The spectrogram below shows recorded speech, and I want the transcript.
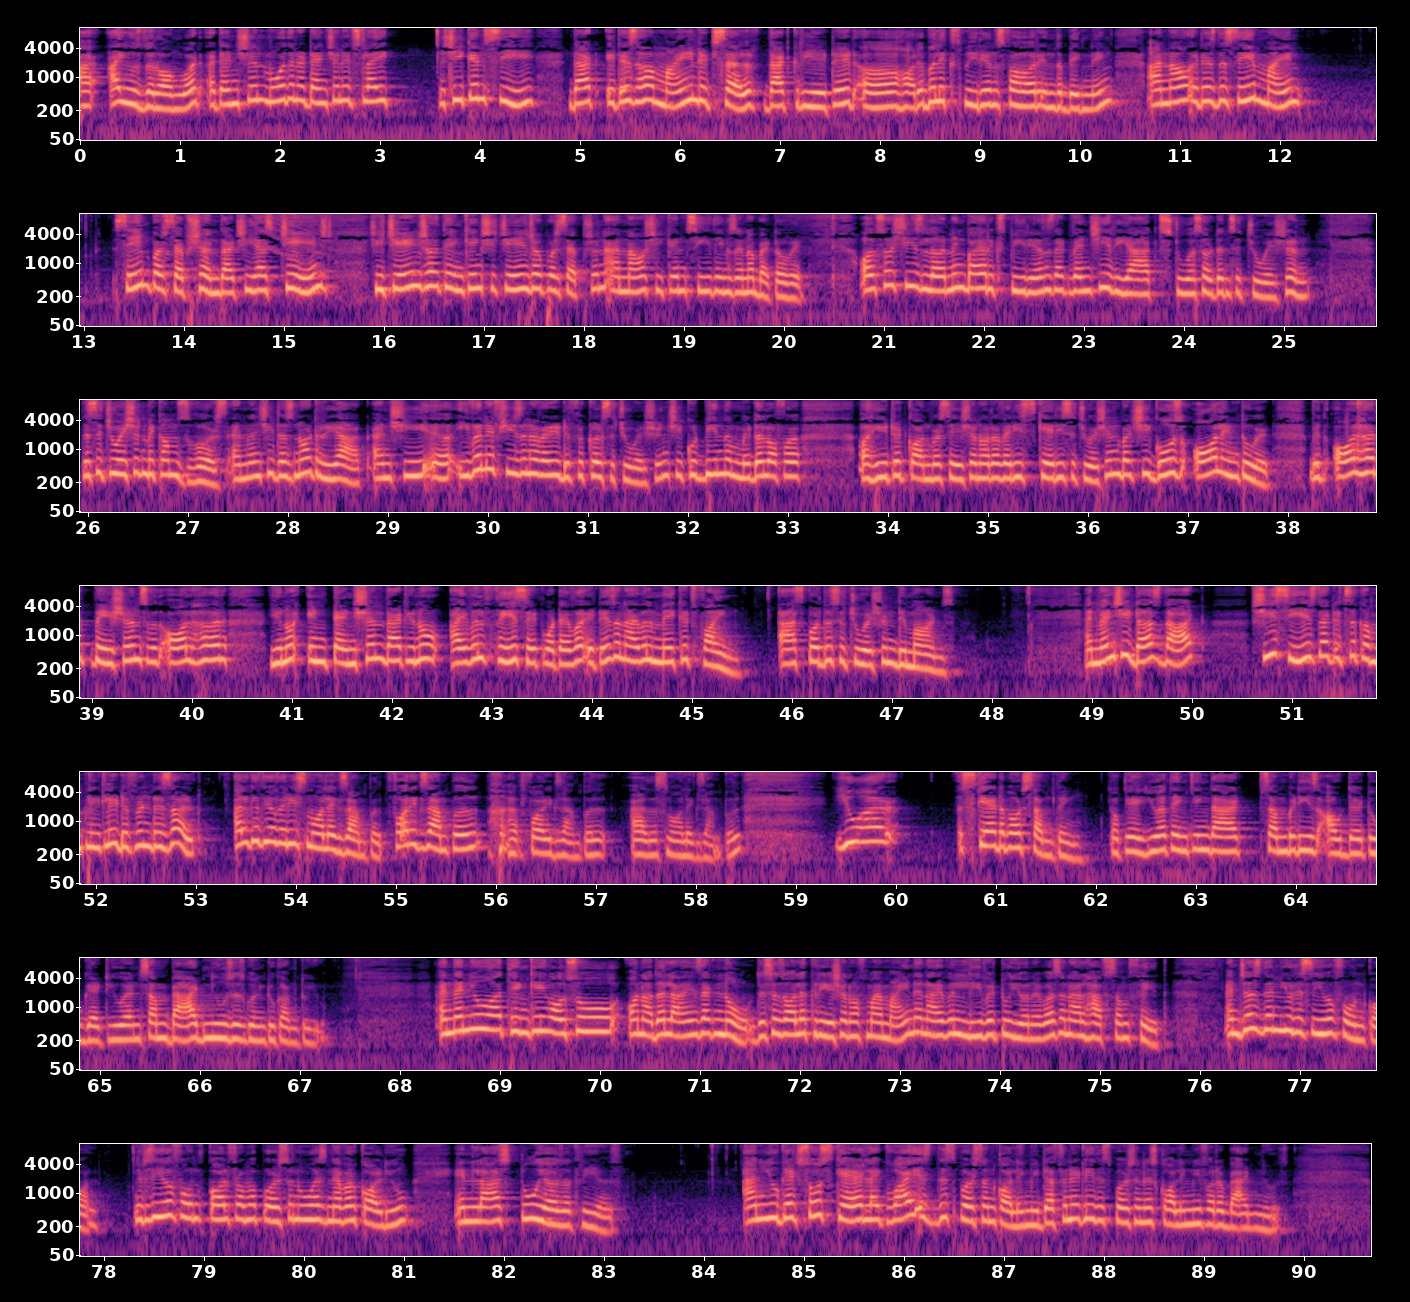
I, I use the wrong word. Attention more than attention it's like she can see that it is her mind itself that created a horrible experience for her in the beginning. And now it is the same mind same perception that she has changed. She changed her thinking she changed her perception and now she can see things in a better way. Also she is learning by her experience that when she reacts to a certain situation the situation becomes worse and when she does not react and she uh, even if she's in a very difficult situation she could be in the middle of a a heated conversation or a very scary situation, but she goes all into it with all her patience, with all her, you know, intention that, you know, I will face it, whatever it is, and I will make it fine as per the situation demands. And when she does that, she sees that it's a completely different result. I'll give you a very small example. For example, for example, as a small example, you are scared about something Okay, you are thinking that somebody is out there to get you and some bad news is going to come to you. And then you are thinking also on other lines that no, this is all a creation of my mind and I will leave it to universe and I'll have some faith. And just then you receive a phone call. You receive a phone call from a person who has never called you in last two years or three years. And you get so scared like, why is this person calling me? Definitely this person is calling me for a bad news.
